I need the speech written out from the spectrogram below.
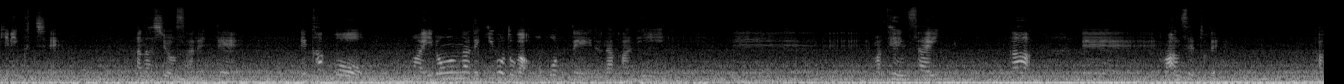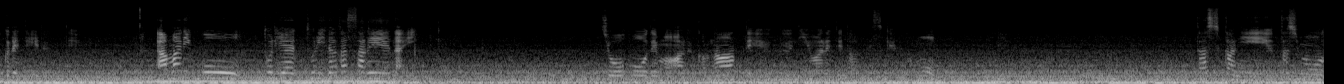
切り口で話をされてで過去、まあ、いろんな出来事が起こっている中に、えー、まあ、天才が、えー、ワンセットで隠れているっていう。あまりこう取り取り出されない情報でもあるかなっていうふうに言われてたんですけれども。確かに私も、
